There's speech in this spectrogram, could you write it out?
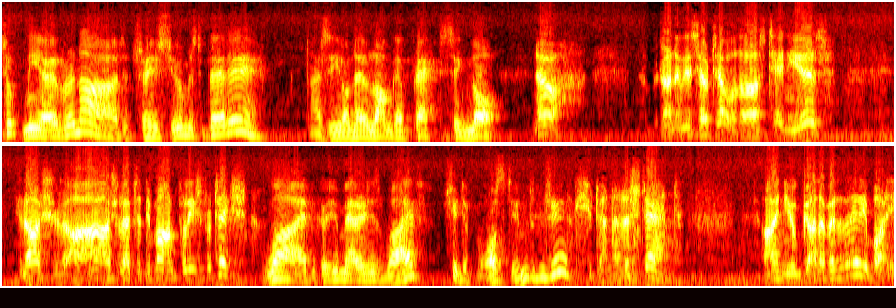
Took me over an hour to trace you, Mr. Bailey. I see you're no longer practicing law. No. I've been running this hotel for the last 10 years. And I shall, I, I shall have to demand police protection. Why? Because you married his wife? She divorced him, didn't she? You don't understand. I knew Gunner better than anybody.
